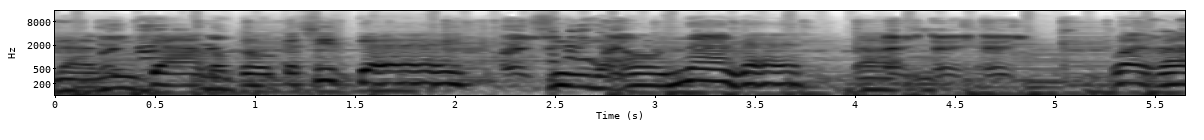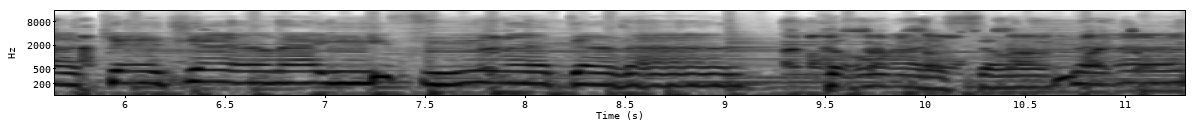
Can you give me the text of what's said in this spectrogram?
涙もこかして素直なれあえい。えい。えい。わわけじゃない。触れたら壊れそうな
